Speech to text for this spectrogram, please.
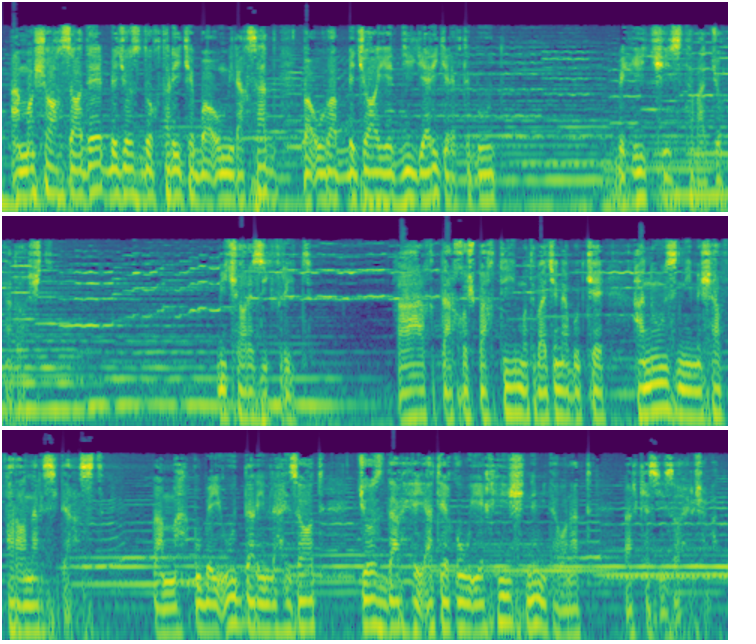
اما شاهزاده به جز دختری که با او میرخصد و او را به جای دیگری گرفته بود به هیچ چیز توجه نداشت. بیچار زیفرید غرق در خوشبختی متوجه نبود که هنوز نیمه شب فرا نرسیده است و محبوب او در این لحظات جز در هیئت قوی خیش نمی‌تواند بر کسی ظاهر شود.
